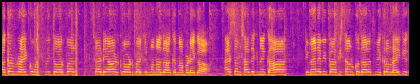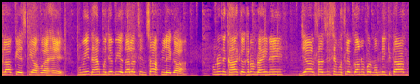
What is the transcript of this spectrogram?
अकरम राही को मजमू तौर पर साढ़े आठ करोड़ रुपए जुर्माना अदा करना पड़ेगा। एस एम सादिक ने कहा कि मैंने भी पाकिस्तान को अदालत में अकरम रही के खिलाफ केस किया हुआ है। उम्मीद है मुझे भी अदालत से इंसाफ मिलेगा। उन्होंने कहा कि अक्रम रही ने जाल साजी से मुख्तलिफ़ गानों पर मबनी किताब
